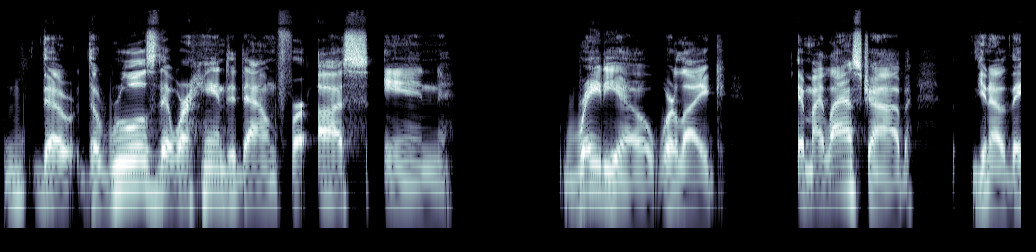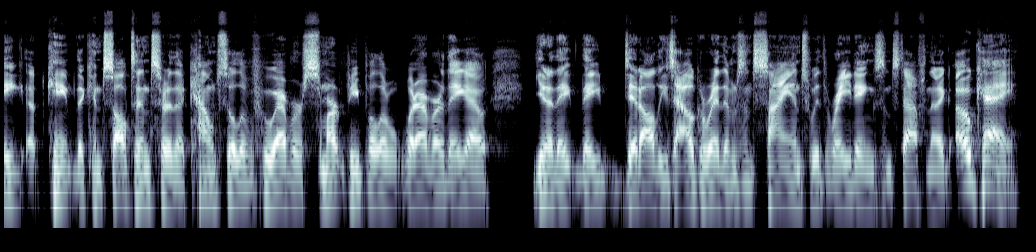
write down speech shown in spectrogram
the the rules that were handed down for us in radio were like in my last job you know they uh, came the consultants or the council of whoever smart people or whatever they go you know they they did all these algorithms and science with ratings and stuff and they're like okay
